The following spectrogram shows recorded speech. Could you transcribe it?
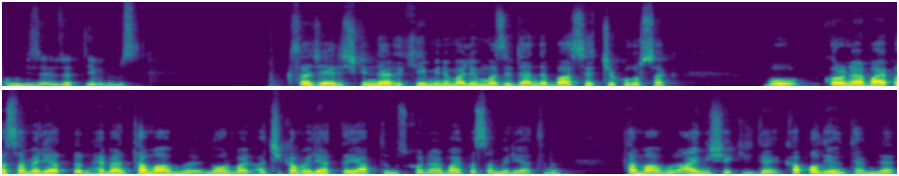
onu bize özetleyebilir misin? Kısaca erişkinlerdeki minimal invazivden de bahsedecek olursak bu koroner bypass ameliyatlarının hemen tamamı normal açık ameliyatta yaptığımız koroner bypass ameliyatının tamamını aynı şekilde kapalı yöntemle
